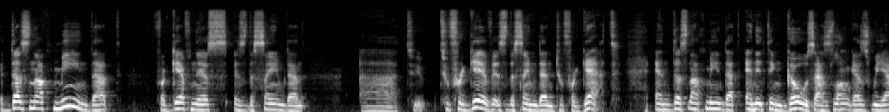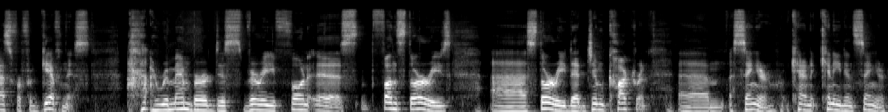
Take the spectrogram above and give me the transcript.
It does not mean that forgiveness is the same than uh, to to forgive is the same than to forget, and does not mean that anything goes as long as we ask for forgiveness. I remember this very fun uh, fun stories uh, story that Jim Corcoran, um, a singer, can Canadian singer,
